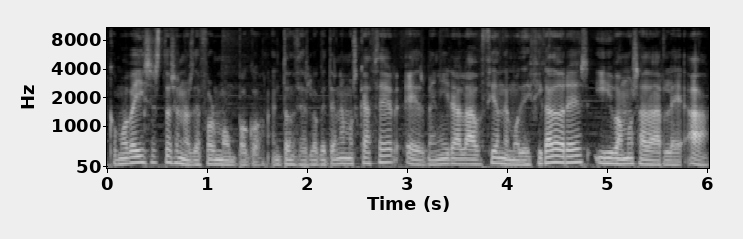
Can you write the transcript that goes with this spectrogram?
como veis esto se nos deforma un poco, entonces lo que tenemos que hacer es venir a la opción de modificadores y vamos a darle a,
